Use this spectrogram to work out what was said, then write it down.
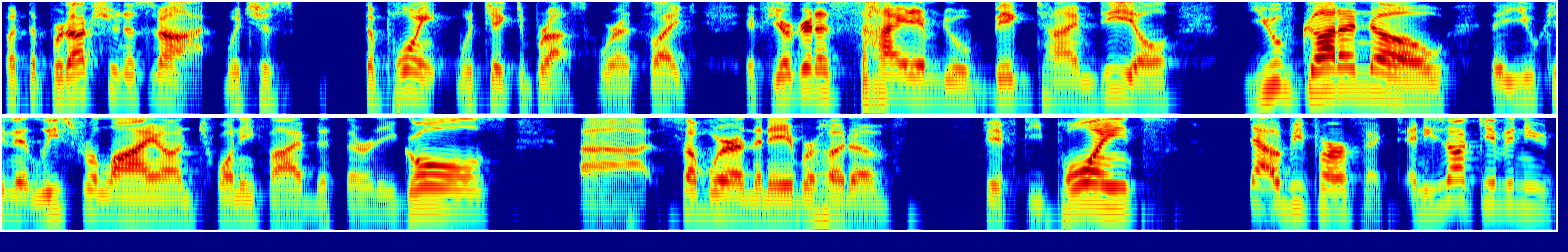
but the production is not, which is the point with Jake DeBrusk, where it's like if you're going to sign him to a big time deal, you've got to know that you can at least rely on 25 to 30 goals, uh, somewhere in the neighborhood of 50 points. That would be perfect. And he's not giving you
